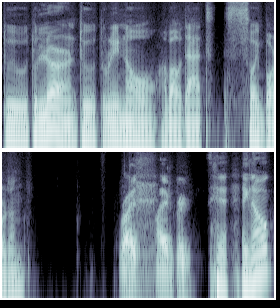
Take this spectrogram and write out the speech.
to to learn to to really know about that. It's so important. Right, I agree. and now,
